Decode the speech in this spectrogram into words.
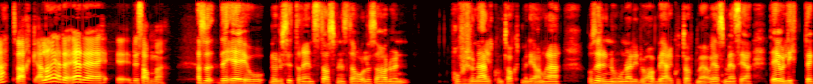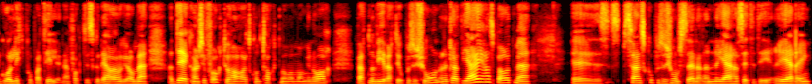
nettverk, eller er det, er det det samme? Altså, det er jo Når du sitter i en statsministerrolle, så har du en profesjonell kontakt med de andre, og så er det noen av de du har bedre kontakt med. Og jeg, som jeg sier, det, er jo litt, det går litt på partilinjen, faktisk. Og det har å gjøre med at det er kanskje folk du har hatt kontakt med over mange år, vært når vi har vært i opposisjon. Og det er klart, jeg har sparet med eh, svenske opposisjonsledere når jeg har sittet i regjering,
